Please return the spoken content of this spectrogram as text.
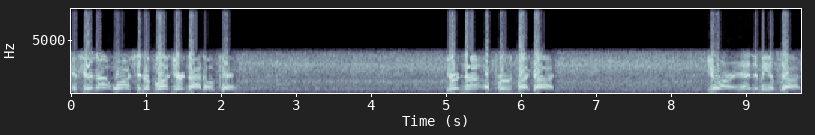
If you're not washing the blood, you're not okay. You're not approved by God. You are an enemy of God.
